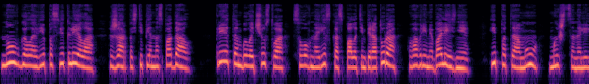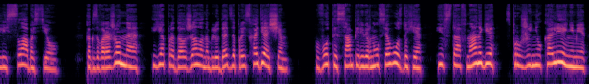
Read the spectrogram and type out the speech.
Но в голове посветлело. Жар постепенно спадал. При этом было чувство, словно резко спала температура во время болезни, и потому мышцы налились слабостью. Как завороженная, я продолжала наблюдать за происходящим. Вот и сам перевернулся в воздухе и, встав на ноги, спружинил коленями,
